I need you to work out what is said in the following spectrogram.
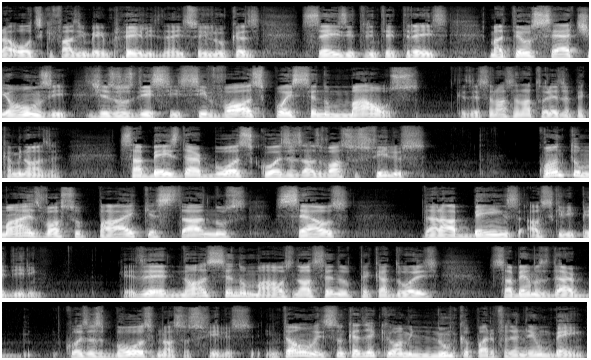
para outros que fazem bem para eles, né? Isso em Lucas 6 e 33. Mateus 7 11, Jesus disse: Se vós, pois, sendo maus, Quer dizer, se a nossa natureza é pecaminosa. Sabeis dar boas coisas aos vossos filhos? Quanto mais vosso Pai que está nos céus dará bens aos que lhe pedirem. Quer dizer, nós sendo maus, nós sendo pecadores, sabemos dar coisas boas para nossos filhos. Então, isso não quer dizer que o homem nunca pode fazer nenhum bem.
